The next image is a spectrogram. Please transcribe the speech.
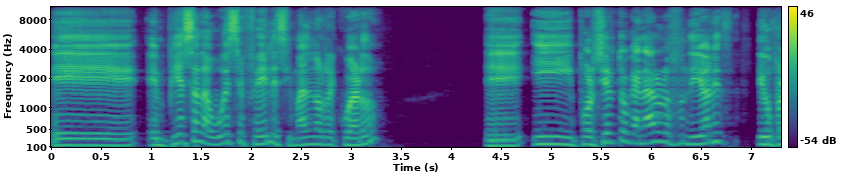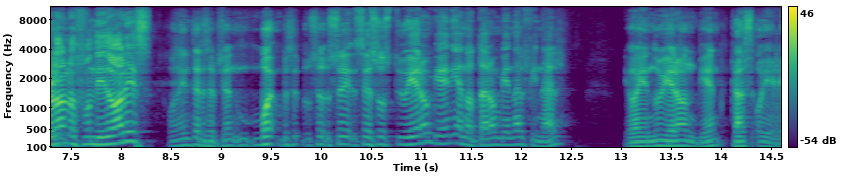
eh, empieza la USFL, si mal no recuerdo. Eh, y por cierto, ganaron los fundillones, digo, perdón, los fundidores. Una intercepción. Pues, se, se, sostuvieron bien y anotaron bien al final. Y hoy anduvieron bien. Casi, oye,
